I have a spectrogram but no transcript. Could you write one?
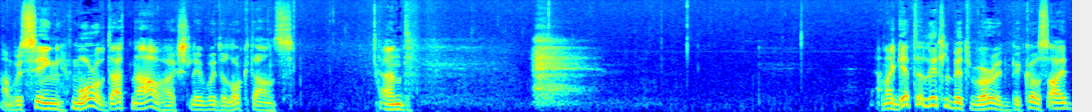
And we're seeing more of that now actually with the lockdowns. And and I get a little bit worried because I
